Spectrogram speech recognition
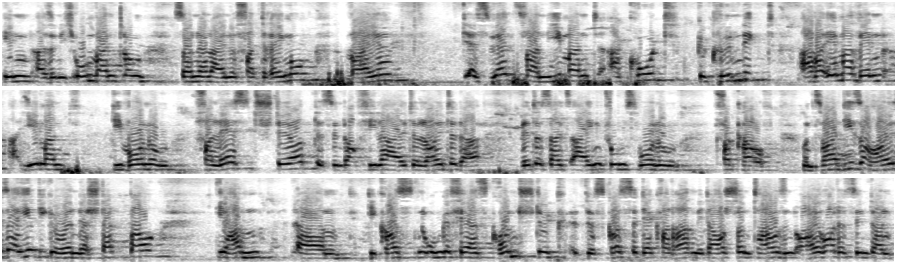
in, also nicht Umwandlung, sondern eine Verdrängung, weil es wird zwar niemand akut gekündigt, aber immer wenn jemand die Wohnung verlässt, stirbt, es sind auch viele alte Leute da, wird es als Eigentumswohnung verkauft. Und zwar diese Häuser hier, die gehören der Stadtbau, die haben, ähm, die kosten ungefähr das Grundstück, das kostet der Quadratmeter auch schon 1000 Euro, das sind dann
